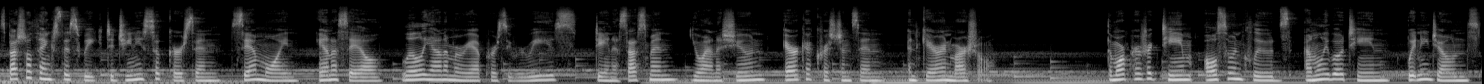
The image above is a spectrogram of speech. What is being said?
Special thanks this week to Jeannie Suk Gersen, Sam Moyn, Anna Sale, Liliana Maria Percy Ruiz, Dana Sussman, Joanna Schoon, Erica Christensen, and Garen Marshall. The More Perfect team also includes Emily Botein, Whitney Jones,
